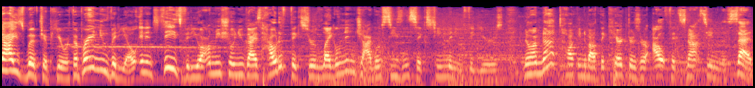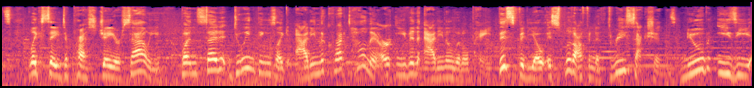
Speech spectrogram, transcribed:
guys, Whipchip here with a brand new video, and in today's video, I'm going to be showing you guys how to fix your LEGO Ninjago Season 16 minifigures. Now, I'm not talking about the characters or outfits not seen in the sets, like say Depressed Jay or Sally, but instead doing things like adding the correct helmet or even adding a little paint. This video is split off into three sections, Noob, Easy,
